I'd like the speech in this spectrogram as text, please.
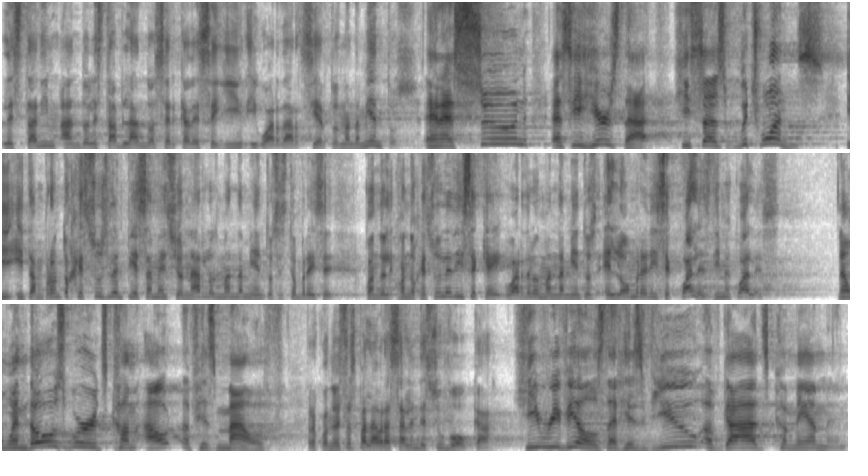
le está animando, le está hablando acerca de seguir y guardar ciertos mandamientos. And as soon as he hears that, he says, Which ones? Y, y tan pronto Jesús le empieza a mencionar los mandamientos, este hombre dice, cuando, cuando Jesús le dice que guarde los mandamientos, el hombre dice, ¿cuáles? Dime cuáles. Now, when those words come out of his mouth, Pero cuando estas palabras salen de su boca, he reveals that his view of God's commandment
